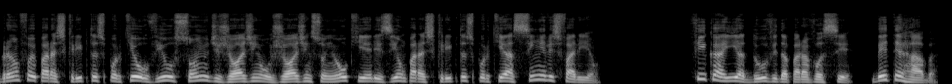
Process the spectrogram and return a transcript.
Bran foi para as criptas porque ouviu o sonho de Jorgen ou Jorgen sonhou que eles iam para as criptas porque assim eles fariam. Fica aí a dúvida para você, beterraba.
